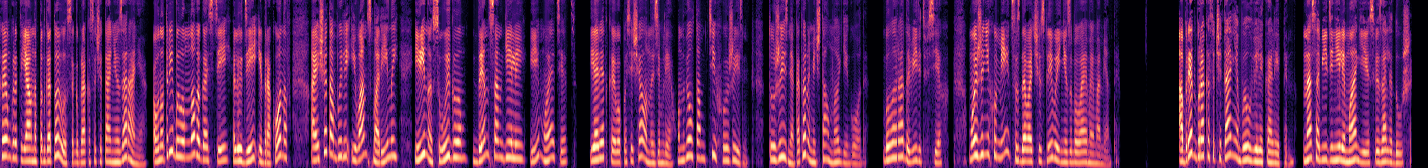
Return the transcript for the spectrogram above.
Хемгред явно подготовился к бракосочетанию заранее. А внутри было много гостей, людей и драконов, а еще там были Иван с Мариной, Ирина с Уиглом, Дэн с Ангелией и мой отец. Я редко его посещала на земле. Он вел там тихую жизнь. Ту жизнь, о которой мечтал многие годы. Была рада видеть всех. Мой жених умеет создавать счастливые и незабываемые моменты. Обряд бракосочетания был великолепен. Нас объединили магией и связали души.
